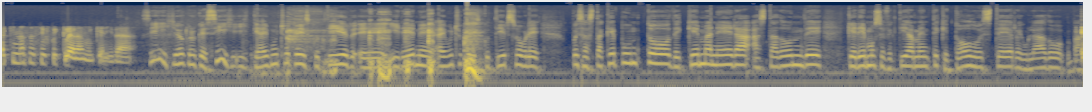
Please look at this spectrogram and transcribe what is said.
aquí no sé si fui clara, mi querida. Sí, yo creo que sí, y que hay mucho que discutir, eh, Irene, hay mucho que discutir sobre, pues, hasta qué punto, de qué manera, hasta dónde queremos efectivamente que todo esté regulado bajo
